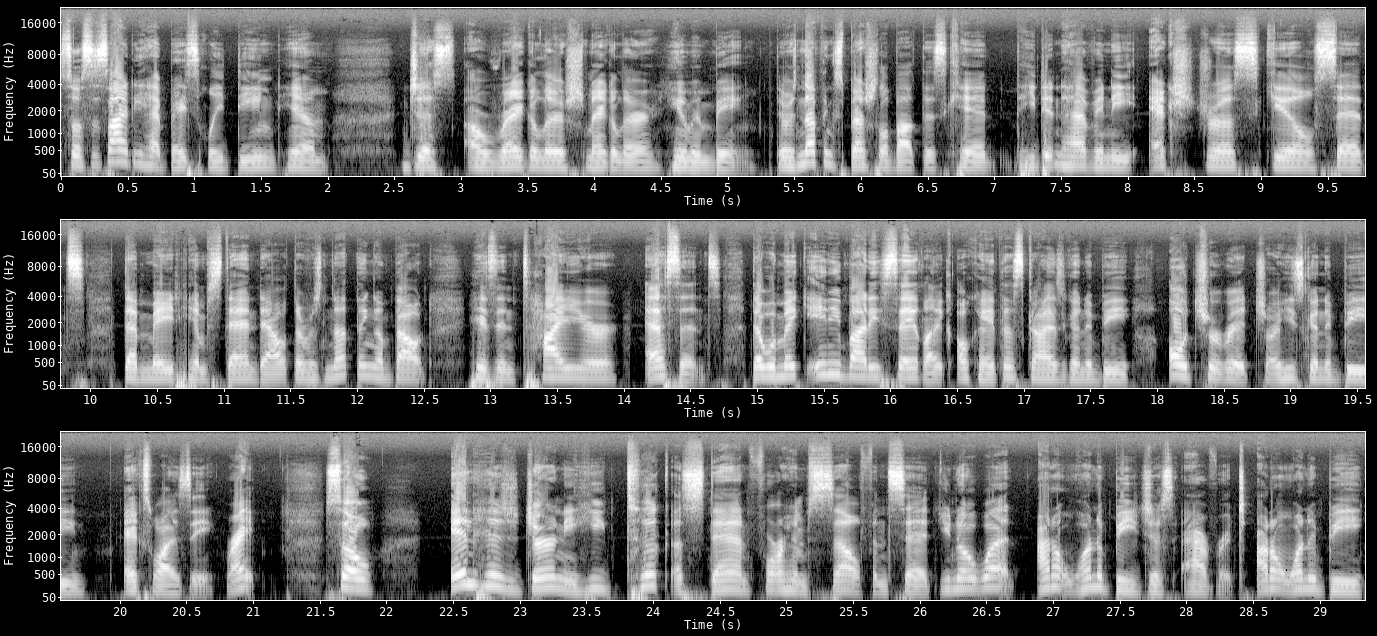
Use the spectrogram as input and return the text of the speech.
So society had basically deemed him just a regular schmegular human being. There was nothing special about this kid. He didn't have any extra skill sets that made him stand out. There was nothing about his entire essence that would make anybody say like, "Okay, this guy's going to be ultra rich or he's going to be XYZ," right? So, in his journey, he took a stand for himself and said, you know what? I don't want to be just average. I don't want to be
